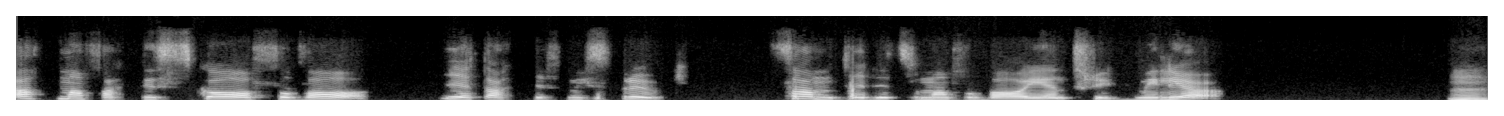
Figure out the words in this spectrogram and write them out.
Att man faktiskt ska få vara i ett aktivt missbruk samtidigt som man får vara i en trygg miljö. Mm.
